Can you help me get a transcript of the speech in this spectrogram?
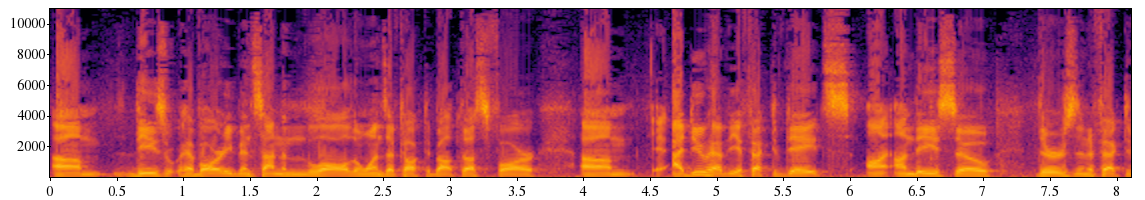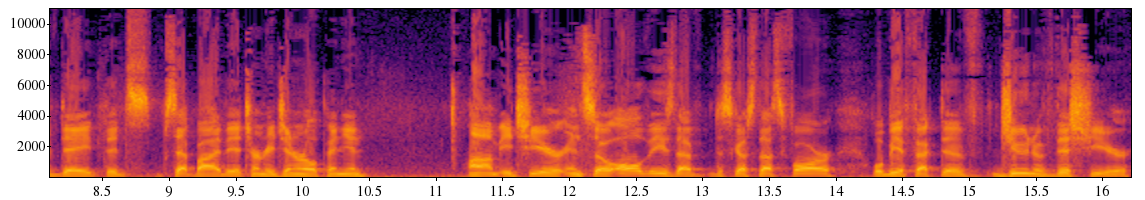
Um, these have already been signed into law. The ones I've talked about thus far. Um, I do have the effective dates on, on, these. So there's an effective date that's set by the Attorney General opinion. Um, each year, and so all these that I've discussed thus far will be effective June of this year.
